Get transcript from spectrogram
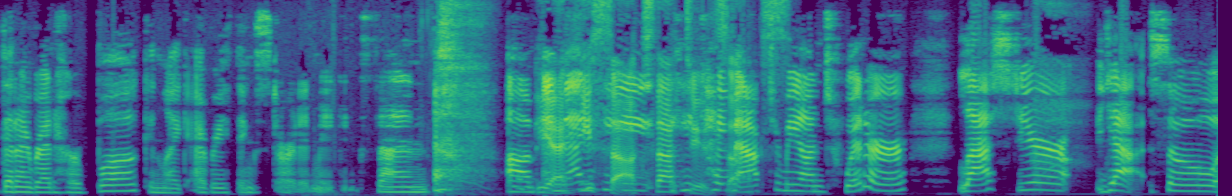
Then I read her book, and like everything started making sense. Um, Yeah, and then he sucks. That he dude came sucks. after me on Twitter last year. Yeah, so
